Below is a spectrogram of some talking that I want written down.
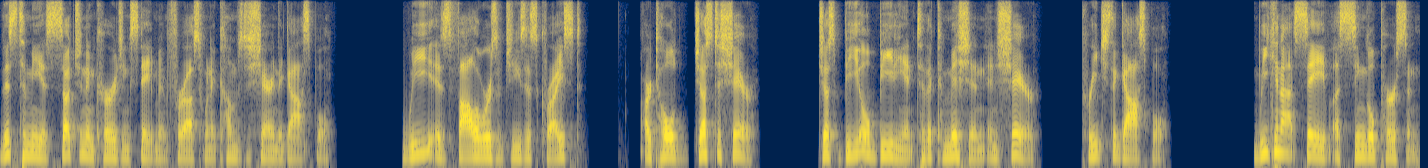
This to me is such an encouraging statement for us when it comes to sharing the gospel. We, as followers of Jesus Christ, are told just to share, just be obedient to the commission and share, preach the gospel. We cannot save a single person,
